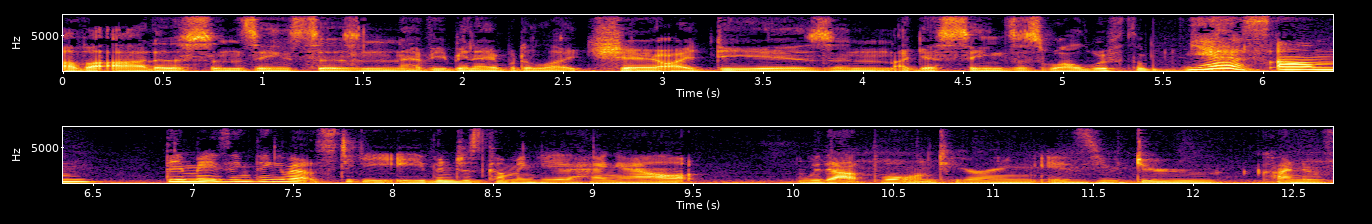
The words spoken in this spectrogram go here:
other artists and zinesters, and have you been able to like share ideas and I guess scenes as well with them? Yes. Um, the amazing thing about Sticky, even just coming here to hang out without volunteering, is you do kind of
